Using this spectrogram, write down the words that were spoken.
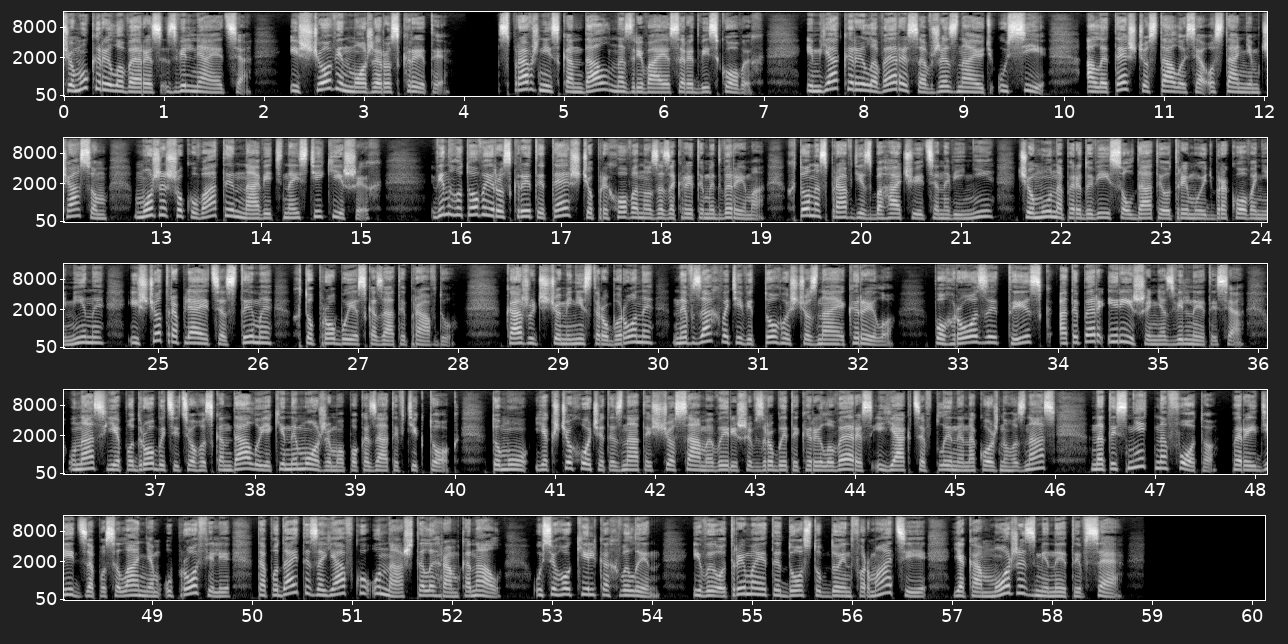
Чому Кирило Верес звільняється? І що він може розкрити? Справжній скандал назріває серед військових. Ім'я Кирила Вереса вже знають усі, але те, що сталося останнім часом, може шокувати навіть найстійкіших. Він готовий розкрити те, що приховано за закритими дверима, хто насправді збагачується на війні, чому на передовій солдати отримують браковані міни, і що трапляється з тими, хто пробує сказати правду. Кажуть, що міністр оборони не в захваті від того, що знає Кирило. Погрози, тиск, а тепер і рішення звільнитися. У нас є подробиці цього скандалу, які не можемо показати в TikTok. Тому, якщо хочете знати, що саме вирішив зробити Кирило Верес і як це вплине на кожного з нас, натисніть на фото, перейдіть за посиланням у профілі та подайте заявку у наш телеграм-канал. Усього кілька хвилин, і ви отримаєте доступ до інформації, яка може змінити все.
